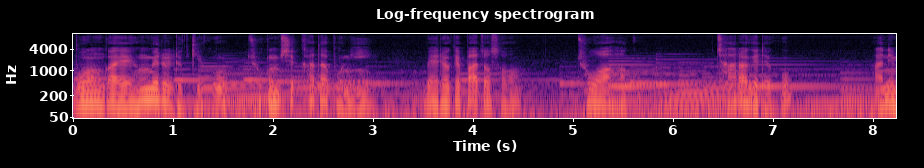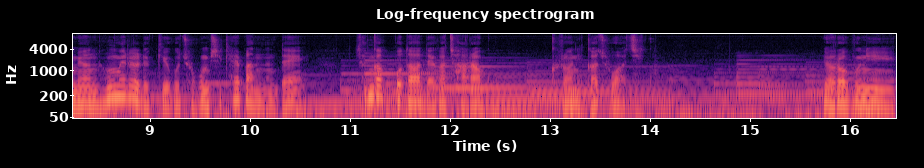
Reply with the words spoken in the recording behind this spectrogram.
무언가에 흥미를 느끼고 조금씩 하다 보니 매력에 빠져서 좋아하고 잘하게 되고 아니면 흥미를 느끼고 조금씩 해봤는데 생각보다 내가 잘하고 그러니까 좋아지고 여러분이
